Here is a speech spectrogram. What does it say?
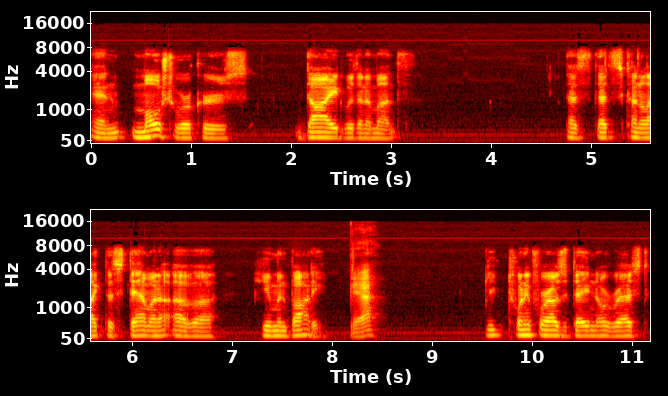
and most workers died within a month. That's that's kind of like the stamina of a human body. Yeah. 24 hours a day, no rest.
